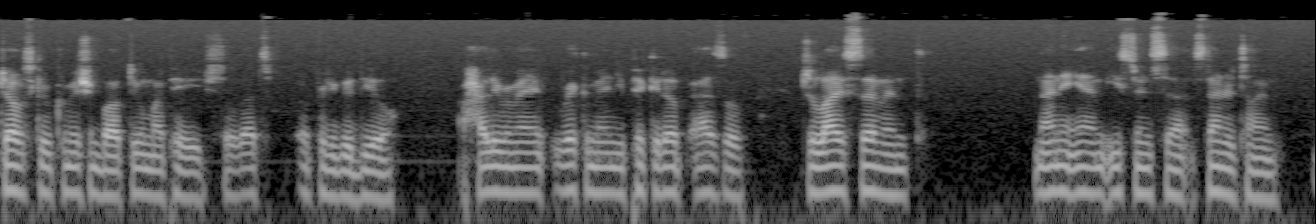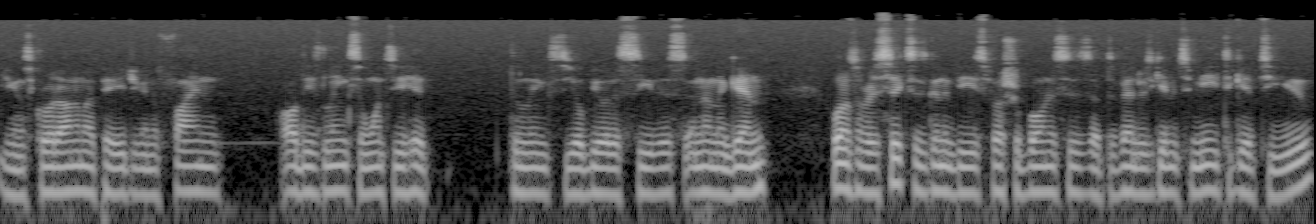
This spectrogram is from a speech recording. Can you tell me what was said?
JavaScript Commission Bot through my page. So that's a pretty good deal. I highly re recommend you pick it up as of July 7th, 9 a.m. Eastern Standard Time. You're going to scroll down on my page, you're going to find all these links, and once you hit the links, you'll be able to see this. And then again, bonus number six is going to be special bonuses that the vendor's giving to me to give to you.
